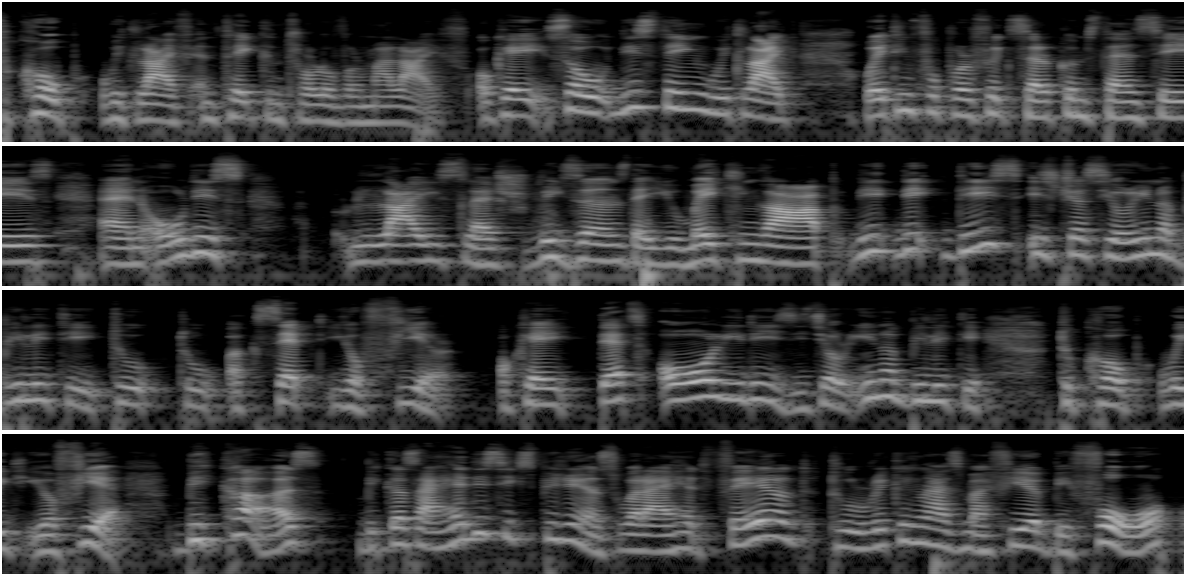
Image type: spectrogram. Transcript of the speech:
to cope with life and take control over my life okay? So this thing with like waiting for perfect circumstances and all these lies slash reasons that you're making up this is just your inability to to accept your fear okay? That's all it is. It's your inability to cope with your fear. Because because i had this experience where i had failed to recognize my fear before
